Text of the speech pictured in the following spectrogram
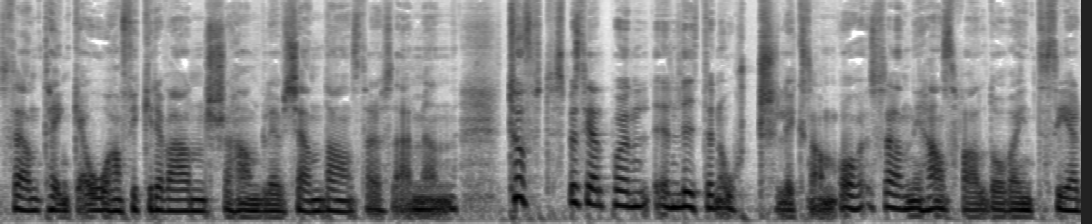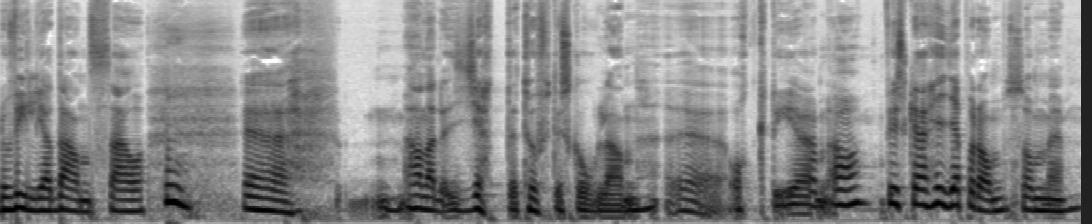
sen tänka, åh han fick revansch och han blev känd dansare och så här. Men tufft, speciellt på en, en liten ort liksom. Och sen i hans fall då var intresserad och vilja dansa. Och, eh, han hade jättetufft i skolan. Eh, och det, ja, vi ska heja på dem som,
